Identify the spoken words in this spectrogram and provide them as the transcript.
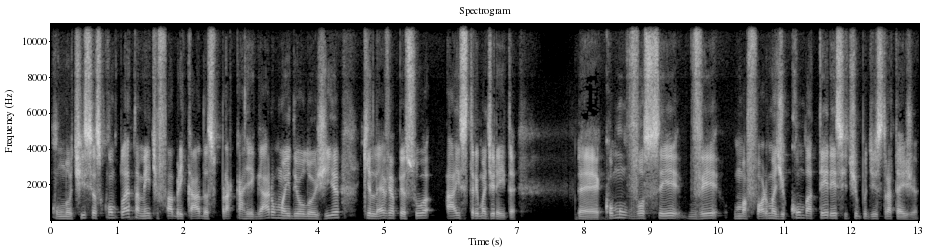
com notícias completamente fabricadas para carregar uma ideologia que leve a pessoa à extrema direita. É, como você vê uma forma de combater esse tipo de estratégia.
